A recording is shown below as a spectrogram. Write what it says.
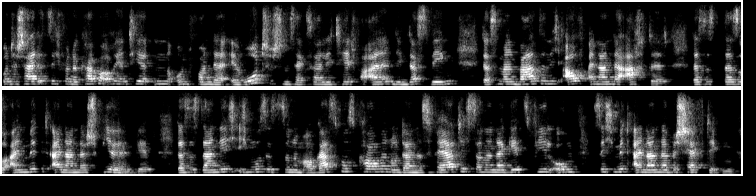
unterscheidet sich von der körperorientierten und von der erotischen Sexualität vor allen Dingen deswegen, dass man wahnsinnig aufeinander achtet, dass es da so ein Miteinander spielen gibt, dass es da nicht, ich muss jetzt zu einem Orgasmus kommen und dann ist fertig, sondern da geht es viel um sich miteinander beschäftigen,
